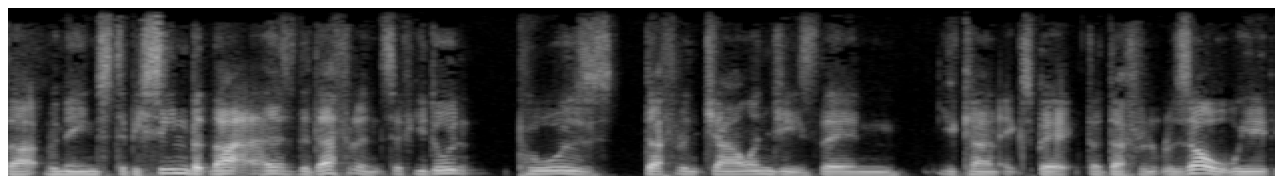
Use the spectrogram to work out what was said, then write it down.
that remains to be seen. But that is the difference. If you don't pose different challenges, then you can't expect a different result. We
